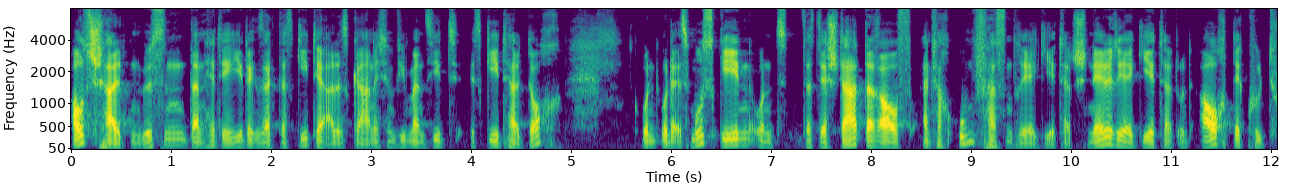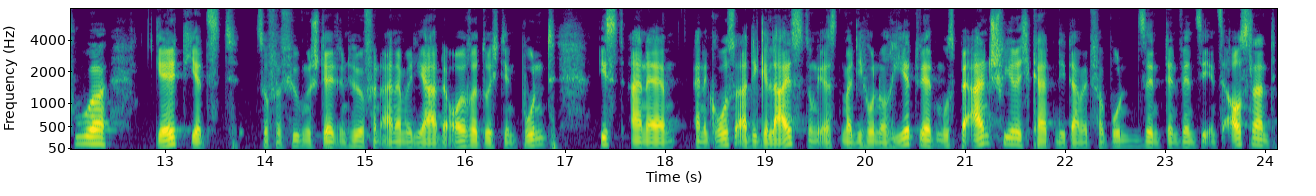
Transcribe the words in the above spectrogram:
ausschalten müssen, dann hätte jeder gesagt, das geht ja alles gar nicht. Und wie man sieht, es geht halt doch. Und, oder es muss gehen und dass der Staat darauf einfach umfassend reagiert hat, schnell reagiert hat und auch der Kultur Geld jetzt zur Verfügung stellt in Höhe von einer Milliarde Euro durch den Bund, ist eine, eine großartige Leistung erstmal, die honoriert werden muss, bei allen Schwierigkeiten, die damit verbunden sind. Denn wenn Sie ins Ausland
